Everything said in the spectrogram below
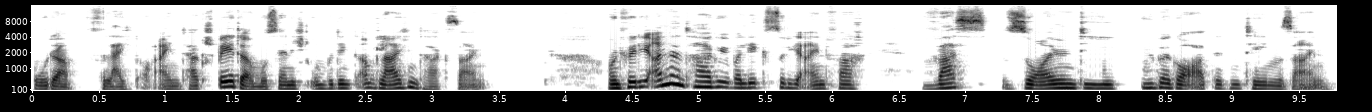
Oder vielleicht auch einen Tag später, muss ja nicht unbedingt am gleichen Tag sein. Und für die anderen Tage überlegst du dir einfach, was sollen die übergeordneten Themen sein?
